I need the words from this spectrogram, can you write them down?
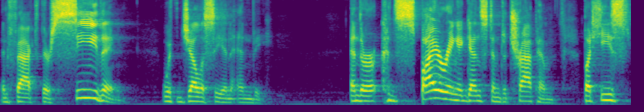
In fact, they're seething with jealousy and envy and they're conspiring against him to trap him. But he's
